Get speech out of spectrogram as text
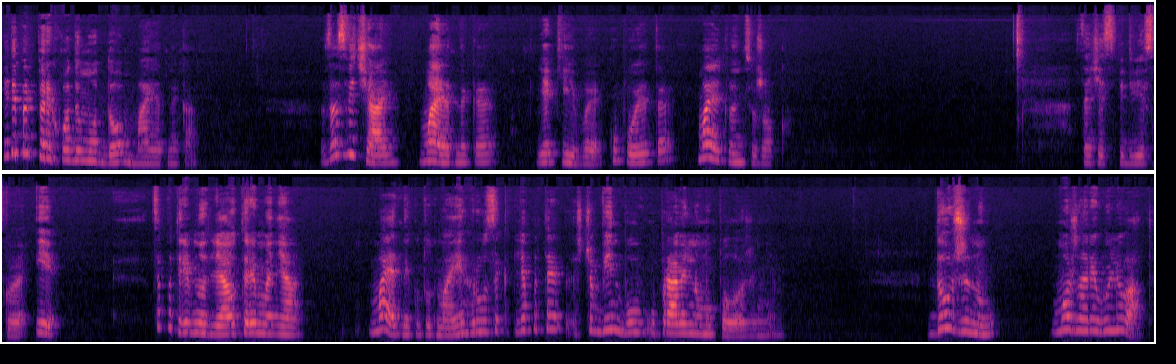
І тепер переходимо до маятника. Зазвичай маятники, які ви купуєте, мають ланцюжок. Значить, з підвіскою. І це потрібно для отримання маятнику. Тут має грузик, для, щоб він був у правильному положенні. Довжину можна регулювати.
